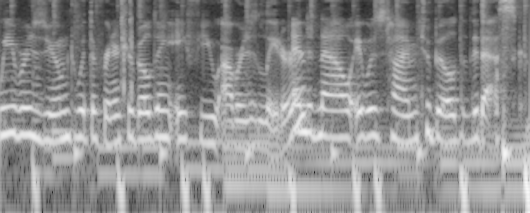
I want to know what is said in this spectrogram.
We resumed with the furniture building a few hours later, and now it was time to build the desk.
